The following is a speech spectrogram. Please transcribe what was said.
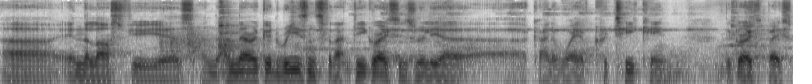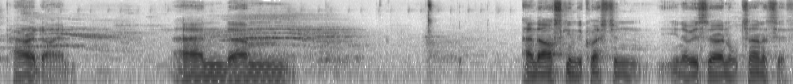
uh, in the last few years, and, and, there are good reasons for that. Degrowth is really a, a kind of way of critiquing the growth-based paradigm, and um, and asking the question, you know, is there an alternative?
